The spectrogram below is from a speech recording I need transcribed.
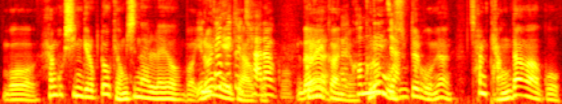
뭐 한국 신기록 또 경신할래요. 뭐 이런 얘기하고 잘하고. 그러니까요. 네, 그런 모습들 않고. 보면 참 당당하고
